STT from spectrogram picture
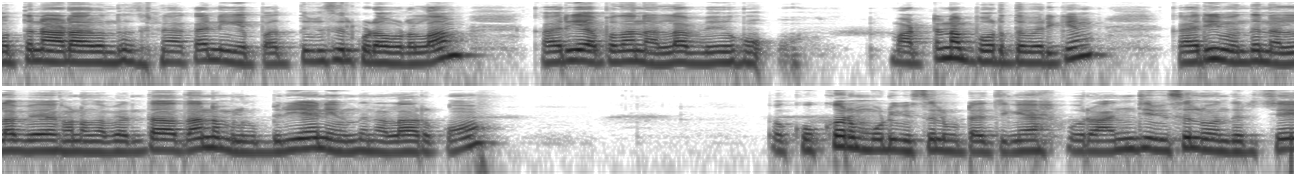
முத்த நாடாக இருந்ததுனாக்கா நீங்கள் பத்து விசில் கூட விடலாம். கறி அப்போ தான் நல்லா வேகும். மட்டனை பொறுத்த வரைக்கும் கறி வந்து நல்லா வேகணுங்க. வெந்தால் தான் நம்மளுக்கு பிரியாணி வந்து நல்லாயிருக்கும். இப்போ குக்கரை மூடி விசில் விட்டாச்சுங்க. ஒரு அஞ்சு விசில் வந்துடுச்சு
